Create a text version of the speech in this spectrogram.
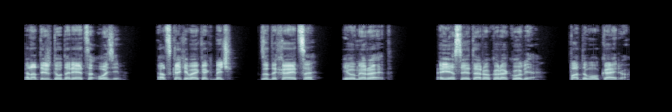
она трижды ударяется о земь, отскакивая как мяч, задыхается и умирает. Если это Рокуракуби, подумал Кайрю,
